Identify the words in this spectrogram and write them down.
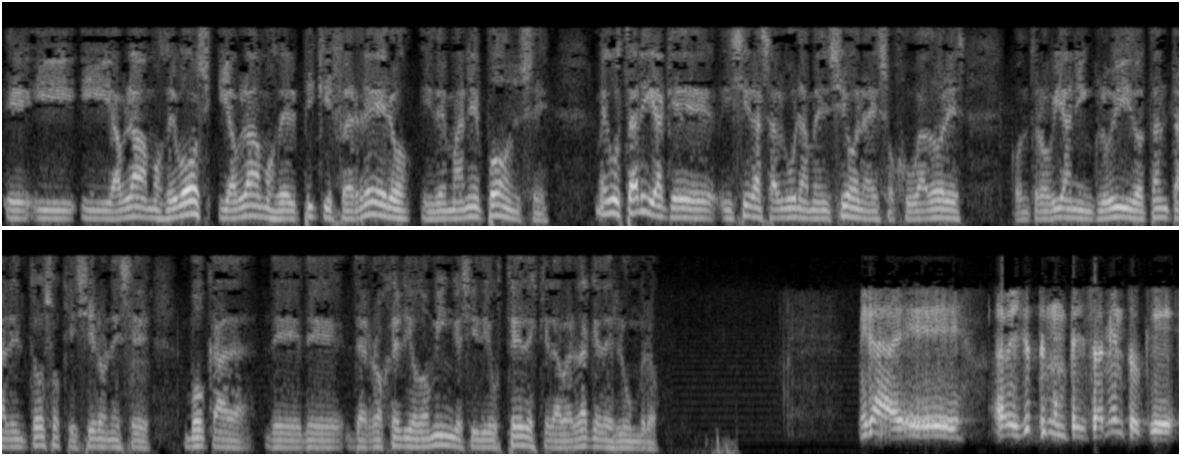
eh, y, hablábamos de vos y hablábamos del Piqui Ferrero y de Mané Ponce. Me gustaría que hicieras alguna mención a esos jugadores con Troviani incluido, tan talentosos que hicieron ese boca de, de, Rogelio Domínguez y de ustedes que la verdad que deslumbró. Mira, eh, a ver, yo tengo un pensamiento que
